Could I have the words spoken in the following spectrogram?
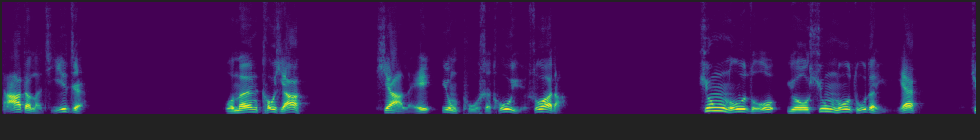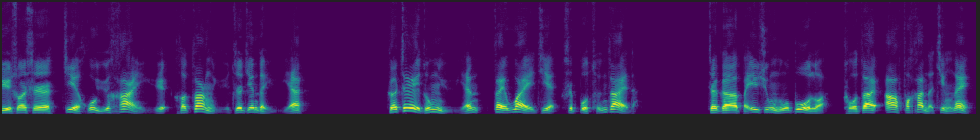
达到了极致。我们投降，夏雷用普什图语说道。匈奴族有匈奴族的语言。据说，是介乎于汉语和藏语之间的语言，可这种语言在外界是不存在的。这个北匈奴部落处在阿富汗的境内，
